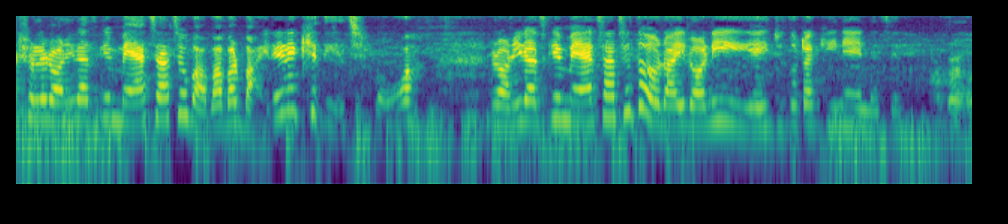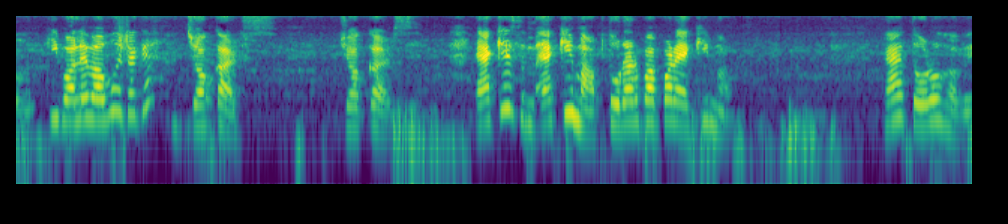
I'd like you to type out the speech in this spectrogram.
আসলে রনির আজকে ম্যাচ আছে ও বাবা আবার বাইরে রেখে দিয়েছে বাবা। রনির আজকে ম্যাচ আছে তো রাই রনি এই জুতোটা কিনে এনেছে। কি বলে বাবু এটাকে? জকার্স জকার্স একই একই মাপ তোর আর পাপার একই মাপ। হ্যাঁ তোরও হবে।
